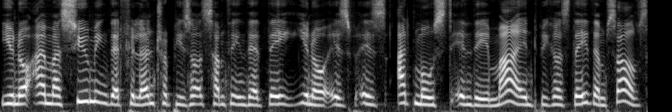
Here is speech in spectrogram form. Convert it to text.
you know, I'm assuming that philanthropy is not something that they, you know, is is utmost in their mind because they themselves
